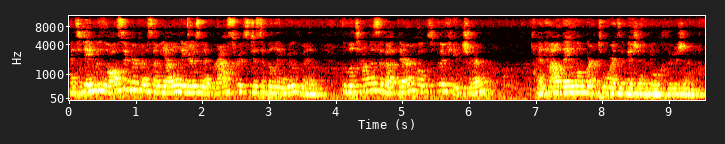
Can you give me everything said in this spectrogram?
And today we will also hear from some young leaders in the grassroots disability movement who will tell us about their hopes for the future and how they will work towards a vision of inclusion.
